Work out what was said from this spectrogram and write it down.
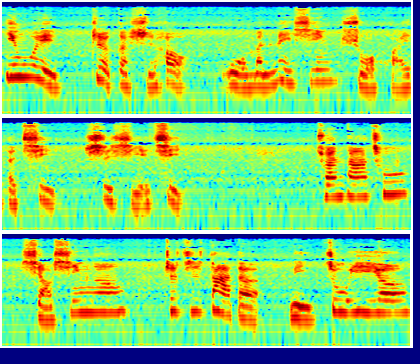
因为这个时候我们内心所怀的气是邪气，传达出小心哦，这只大的。你注意哟，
